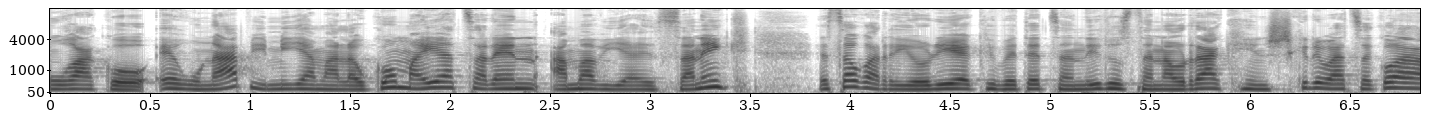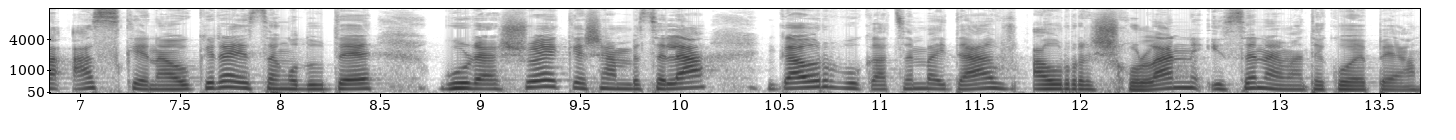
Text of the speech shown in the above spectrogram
mugako eguna 2000 amalauko maiatzaren amabia izanik. Ez daugarri horiek betetzen dituzten aurrak inskribatzeko azken aukera izango dute gurasoek esan bezala, gaur bukatzen baita aurre eskolan izena emateko epea.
